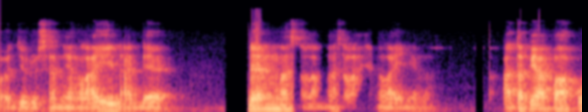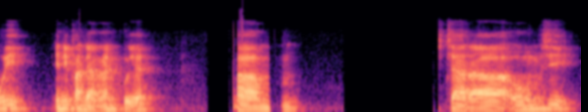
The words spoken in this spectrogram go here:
uh, jurusan yang lain ada dan masalah-masalah yang lainnya lah. Ah, tapi aku akui ini pandanganku ya. Um, secara umum sih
